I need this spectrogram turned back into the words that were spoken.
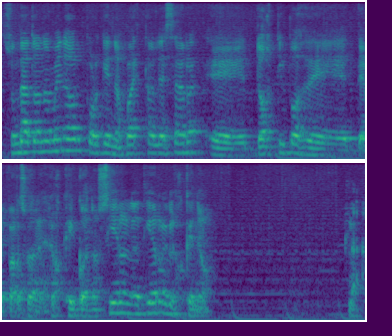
Es un dato no menor porque nos va a establecer eh, dos tipos de, de personas, los que conocieron la Tierra y los que no. Claro.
